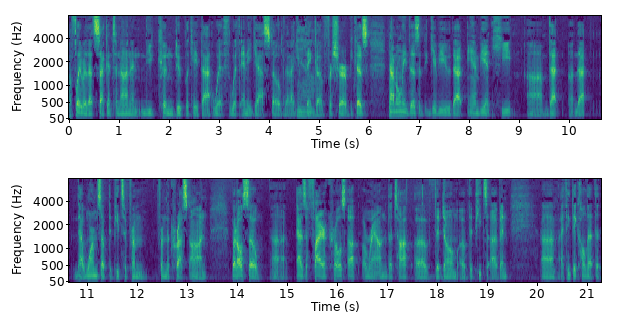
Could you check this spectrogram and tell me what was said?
A flavor that's second to none, and you couldn't duplicate that with with any gas stove that I can Yeah. think of for sure. Because not only does it give you that ambient heat um, that uh, that that warms up the pizza from from the crust on, but also uh, as a fire curls up around the top of the dome of the pizza oven. Um, I think they call that the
